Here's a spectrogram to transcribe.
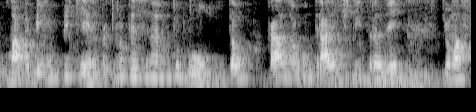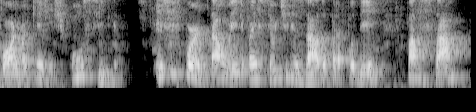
um mapa bem pequeno, porque meu PC não é muito bom. Então, caso ao contrário, a gente tem que trazer de uma forma que a gente consiga. Esse portal ele vai ser utilizado para poder passar,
